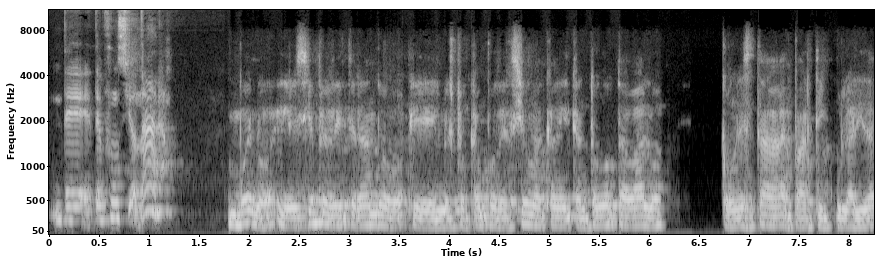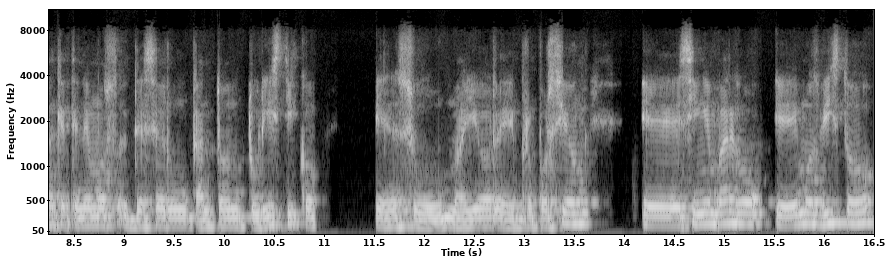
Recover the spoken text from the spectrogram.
de funcionar? Bueno, siempre reiterando nuestro campo de acción acá en el Cantón Otavalo, con esta particularidad que tenemos de ser un cantón turístico en su mayor eh, proporción. Eh, sin embargo, eh, hemos visto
